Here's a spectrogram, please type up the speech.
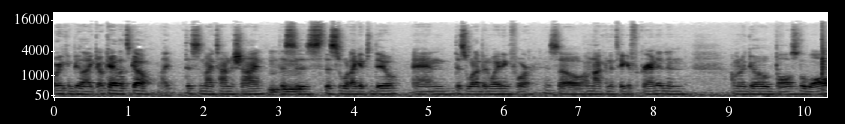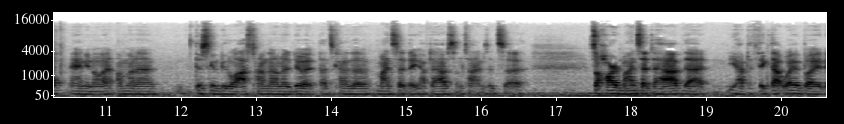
Or you can be like okay let's go. Like this is my time to shine. This Mhm. is this is what i get to do and this is what i've been waiting for. And so i'm not going to take it for granted and i'm going to go balls to the wall. And you know what? I'm to this is going to be the last time that i'm going to do it. That's kind of the mindset that you have to have sometimes. It's a it's a hard mindset to have that you have to think that way but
